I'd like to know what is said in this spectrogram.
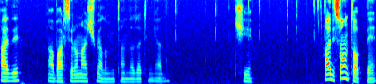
Hadi. Ha Barcelona açmayalım bir tane daha zaten geldi. 2 Hadi son top be.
